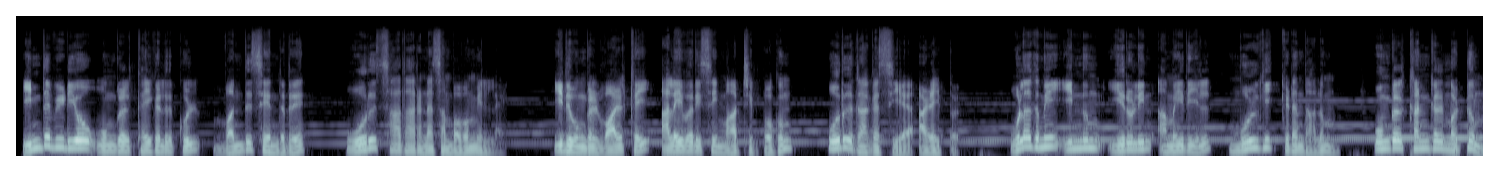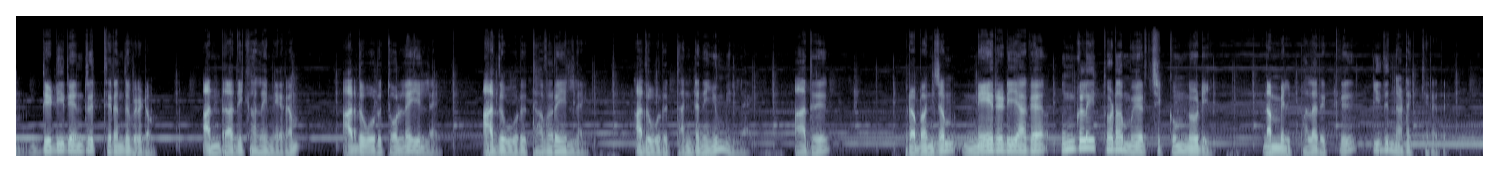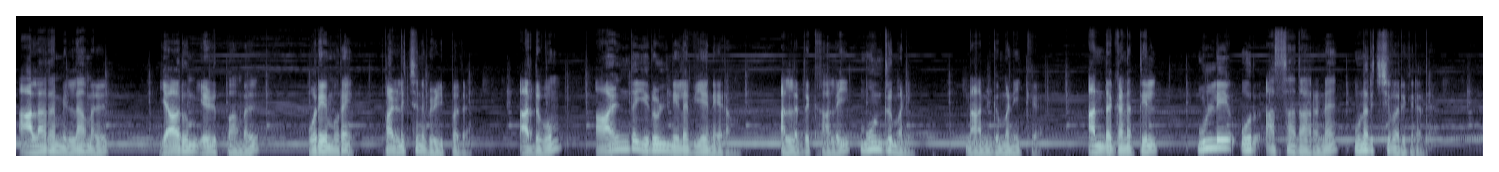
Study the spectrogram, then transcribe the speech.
இந்த வீடியோ உங்கள் கைகளுக்குள் வந்து சேர்ந்தது ஒரு சாதாரண சம்பவம் இல்லை. இது உங்கள் வாழ்க்கை அலைவரிசை மாற்றிப் போகும் ஒரு ரகசிய அழைப்பு. உலகமே இன்னும் இருளின் அமைதியில் மூழ்கிக் கிடந்தாலும் உங்கள் கண்கள் மட்டும் திடீரென்று திறந்துவிடும். அந்த அதிகாலை நேரம் அது ஒரு தொல்லை இல்லை அது ஒரு தவறு இல்லை அது ஒரு தண்டனையும் இல்லை. அது பிரபஞ்சம் நேரடியாக உங்களை தொட முயற்சிக்கும் நொடி. நம்மில் பலருக்கு இது நடக்கிறது. அலாரம் இல்லாமல் யாரும் எழுப்பாமல் ஒரே முறை பளிச்சுன்னு விழிப்பது. அதுவும் ஆழ்ந்த இருள் நிலவிய நேரம் அல்லது காலை மூன்று மணி நான்கு மணிக்கு. அந்த கணத்தில் உள்ளே ஒரு அசாதாரண உணர்ச்சி வருகிறது.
